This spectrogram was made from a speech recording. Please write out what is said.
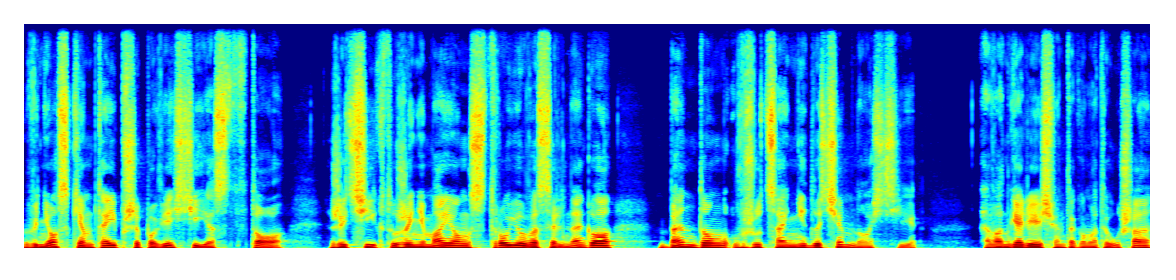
Wnioskiem tej przypowieści jest to, że ci, którzy nie mają stroju weselnego, będą wrzuceni do ciemności. Ewangelia świętego Mateusza,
